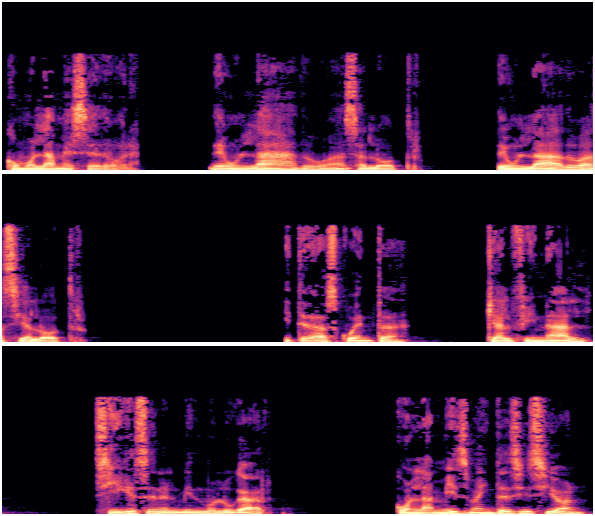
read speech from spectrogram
como la mecedora, de un lado hacia el otro, de un lado hacia el otro. Y te das cuenta que al final sigues en el mismo lugar, con la misma indecisión,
